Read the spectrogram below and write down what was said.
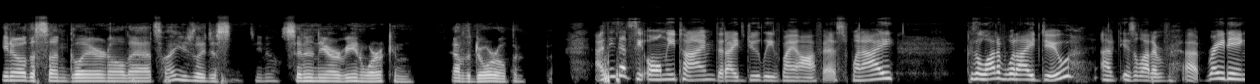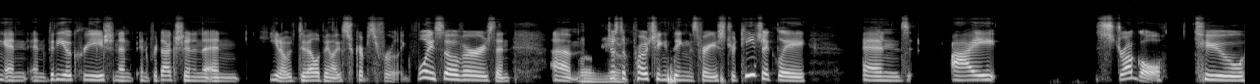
you know the sun glare and all that. So i usually just you know sit in the rv and work and have the door open. I think that's the only time that I do leave my office. When I because a lot of what I do uh, is a lot of uh, writing and, and video creation and, and, production and you know developing like scripts for like voiceovers and um, oh, yeah. just approaching things very strategically. And I struggle to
